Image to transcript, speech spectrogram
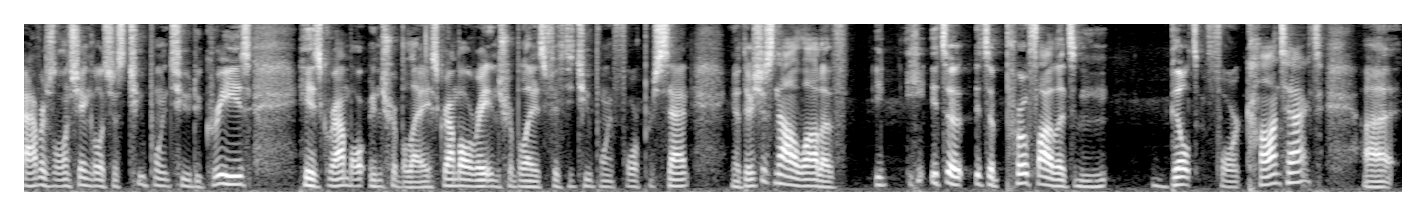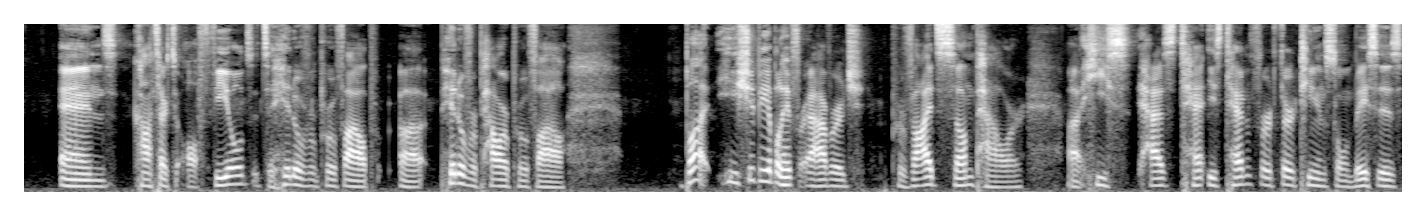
average launch angle is just 2.2 degrees. His ground ball in AAA, his ground ball rate in AAA is 52.4%. You know, there's just not a lot of. it's a it's a profile that's built for contact uh, and contact to all fields. It's a hit over profile, uh, hit over power profile, but he should be able to hit for average, provide some power. Uh, he has 10, he's 10 for 13 in stolen bases.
